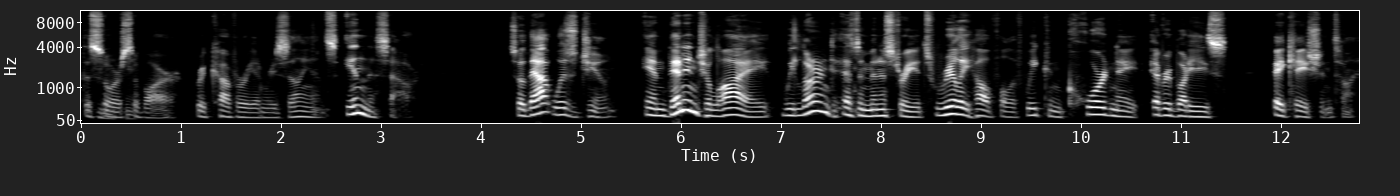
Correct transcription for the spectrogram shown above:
the source Mhm. of our recovery and resilience in this hour. So that was June. And then in July, we learned as a ministry, it's really helpful if we can coordinate everybody's vacation time.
